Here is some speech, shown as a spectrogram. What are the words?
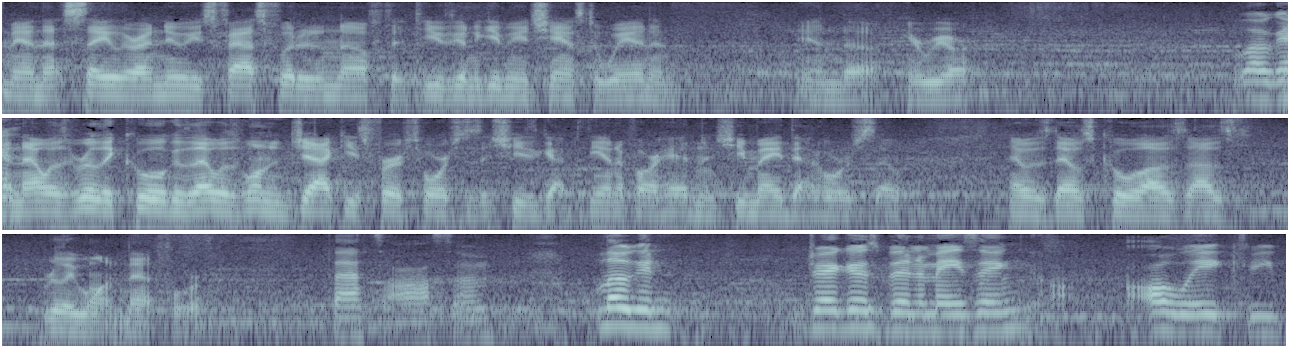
man, that sailor, I knew he's fast-footed enough that he was going to give me a chance to win, and and uh, here we are. Logan. And that was really cool because that was one of Jackie's first horses that she's got to the NFR head, and she made that horse. So that was that was cool. I was I was really wanting that for her. That's awesome, Logan. Drago's been amazing all week. Are you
